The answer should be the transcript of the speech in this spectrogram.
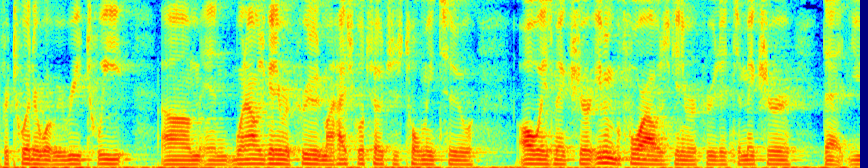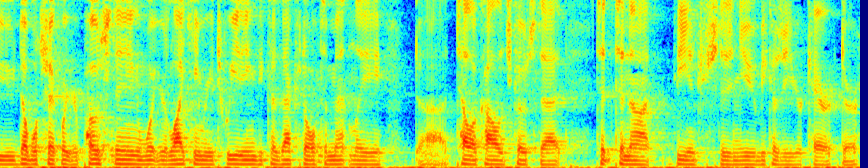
for Twitter, what we retweet. Um, and when I was getting recruited, my high school coaches told me to always make sure, even before I was getting recruited, to make sure that you double check what you're posting and what you're liking, retweeting, because that could ultimately uh, tell a college coach that to, to not be interested in you because of your character.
